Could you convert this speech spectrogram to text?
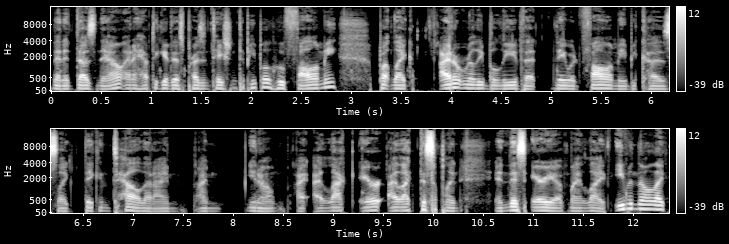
than it does now and I have to give this presentation to people who follow me but like I don't really believe that they would follow me because like they can tell that I'm I'm you know I, I lack air I lack discipline in this area of my life even though like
